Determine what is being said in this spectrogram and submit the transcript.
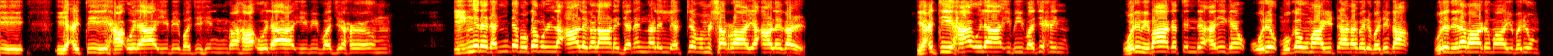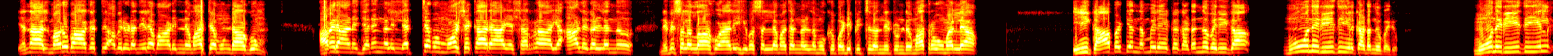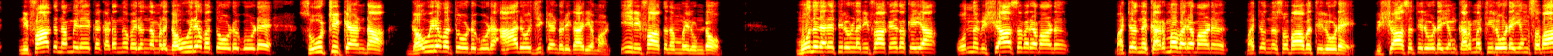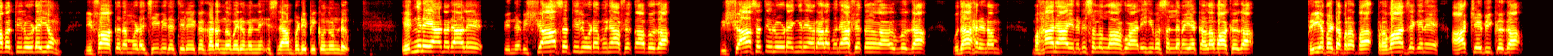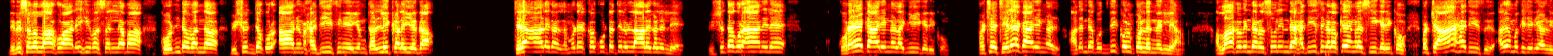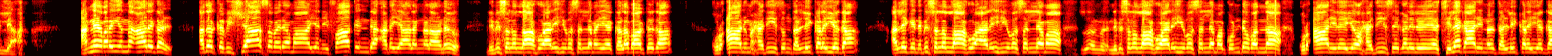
യഅതി വജഹിൻ ബിവജ്ഹിൻ ബി ബിവജ്ഹും. ഇങ്ങനെ രണ്ട് മുഖമുള്ള ആളുകളാണ് ജനങ്ങളിൽ ഏറ്റവും ഷറായ ആളുകൾ. യഅതി ബി ബിവജ്ഹിൻ ഒരു വിഭാഗത്തിന്റെ അരികെ ഒരു മുഖവുമായിട്ടാണ് അവർ വരിക ഒരു നിലപാടുമായി വരും. എന്നാൽ മറുഭാഗത്ത് അവരുടെ നിലപാടിന് മാറ്റമുണ്ടാകും. അവരാണ് ജനങ്ങളിൽ ഏറ്റവും മോശക്കാരായ ഷർറായ ആളുകൾ എന്ന് നബി സല്ലല്ലാഹു അലൈഹി വസല്ലമ തങ്ങൾ നമുക്ക് പഠിപ്പിച്ചു തന്നിട്ടുണ്ട്. മാത്രവുമല്ല ഈ കാപട്യം നമ്മിലേക്ക് കടന്നു വരിക മൂന്ന് രീതിയിൽ കടന്നു വരും. മൂന്ന് രീതിയിൽ നിഫാഖ് നമ്മിലേക്ക് കടന്നു വരും. നമ്മൾ ഗൗരവത്തോടുകൂടെ സൂക്ഷിക്കേണ്ട ഗൗരവത്തോടുകൂടെ ആലോചിക്കേണ്ട ഒരു കാര്യമാണ്. ഈ നിഫാഖ് നമ്മിലുണ്ടോ? മൂന്ന് തരത്തിലുള്ള നിഫാഖ് ഏതൊക്കെയാ? ഒന്ന് വിശ്വാസപരമാണ് മറ്റൊന്ന് കർമ്മപരമാണ് മറ്റൊന്ന് സ്വഭാവത്തിലൂടെ വിശ്വാസത്തിലൂടെയും കർമ്മത്തിലൂടെയും സ്വഭാവത്തിലൂടെയും നിഫാക്ക് നമ്മുടെ ജീവിതത്തിലേക്ക് കടന്നു വരുമെന്ന് ഇസ്ലാം പഠിപ്പിക്കുന്നുണ്ട്. എങ്ങനെയാണ് ഒരാൾ പിന്നെ വിശ്വാസത്തിലൂടെ മുനാഫിക്കാവുക? വിശ്വാസത്തിലൂടെ എങ്ങനെ ഒരാൾ മുനാഫിക്കാവുക? ഉദാഹരണം മഹാനായ നബി സല്ലല്ലാഹു അലൈഹി വസല്ലമയെ കളവാക്കുക പ്രിയപ്പെട്ട പ്രവാചകനെ ആക്ഷേപിക്കുക നബി സല്ലല്ലാഹു അലൈഹി വസല്ലമ കൊണ്ടുവന്ന വിശുദ്ധ ഖുർആാനും ഹദീസിനെയും തള്ളിക്കളയുക. ചില ആളുകൾ നമ്മുടെയൊക്കെ കൂട്ടത്തിലുള്ള ആളുകളില്ലേ വിശുദ്ധ ഖുർആാനിലെ കുറെ കാര്യങ്ങൾ അംഗീകരിക്കും. പക്ഷെ ചില കാര്യങ്ങൾ അതിന്റെ ബുദ്ധിക്ക് ഉൾക്കൊള്ളുന്നില്ല അള്ളാഹുവിന്റെ റസൂലിന്റെ ഹദീസുകളൊക്കെ ഞങ്ങൾ സ്വീകരിക്കും. പക്ഷെ ആ ഹദീസ് അത് നമുക്ക് ശരിയാവുന്നില്ല അങ്ങനെ പറയുന്ന ആളുകൾ അതൊക്കെ വിശ്വാസപരമായ നിഫാഖിന്റെ അടയാളങ്ങളാണ്. നബി സല്ലാഹു അലഹി വസല്ലമയെ കളവാക്കുക ഖുർആാനും ഹദീസും തള്ളിക്കളയുക അല്ലെങ്കിൽ നബി സല്ലല്ലാഹു അലൈഹി വസല്ലമ നബി സല്ലല്ലാഹു അലൈഹി വസല്ലമ കൊണ്ടുവന്ന ഖുർആാനിലെയോ ഹദീസുകളിലെയോ ചില കാര്യങ്ങൾ തള്ളിക്കളയുക.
